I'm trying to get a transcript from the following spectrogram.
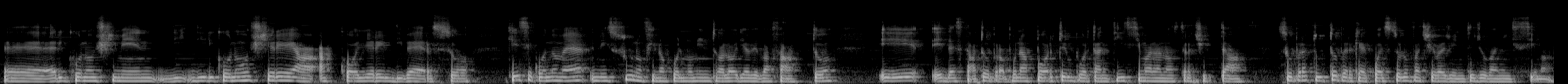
eh, di, di riconoscere e accogliere il diverso, che secondo me nessuno fino a quel momento a Lodi aveva fatto e, ed è stato proprio un apporto importantissimo alla nostra città, soprattutto perché questo lo faceva gente giovanissima,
